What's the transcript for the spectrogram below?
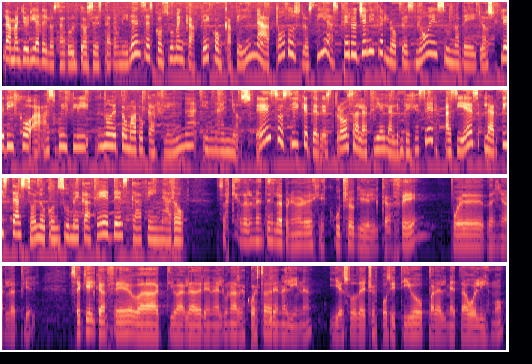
La mayoría de los adultos estadounidenses consumen café con cafeína todos los días, pero Jennifer López no es uno de ellos. Le dijo a As Weekly, no he tomado cafeína en años. Eso sí que te destroza la piel al envejecer. Así es, la artista solo consume café descafeinado. ¿Sabes que realmente es la primera vez que escucho que el café puede dañar la piel? Sé que el café va a activar la adrenalina, una respuesta de adrenalina y eso de hecho es positivo para el metabolismo.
